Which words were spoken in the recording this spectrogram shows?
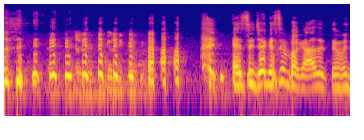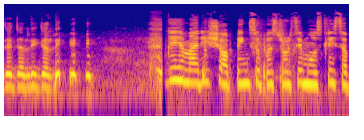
ऐसे जगह से भगा देते मुझे जल्दी जल्दी। गई हमारी शॉपिंग सुपर स्टोर से मोस्टली सब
